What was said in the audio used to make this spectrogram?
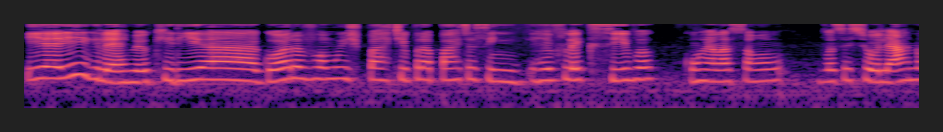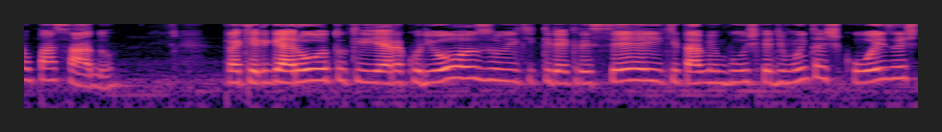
e aí, Guilherme, eu queria agora vamos partir para a parte assim reflexiva com relação a você se olhar no passado. Para aquele garoto que era curioso e que queria crescer e que estava em busca de muitas coisas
